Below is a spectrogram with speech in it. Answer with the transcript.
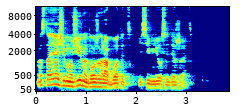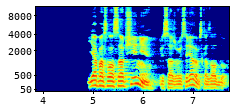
Настоящий мужчина должен работать и семью содержать. Я послал сообщение, присаживаясь рядом, сказал Дов.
